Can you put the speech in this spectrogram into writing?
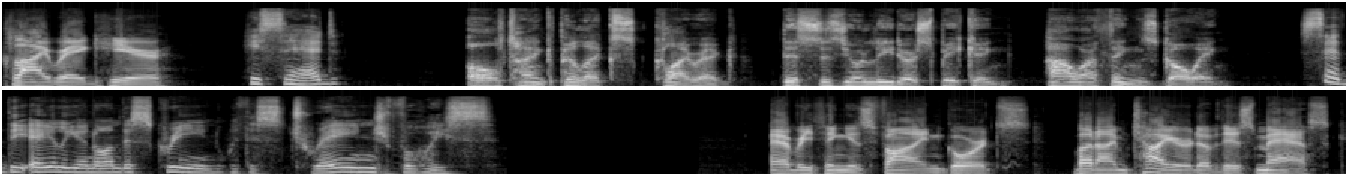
Clyreg here. He said, All tank Pilex, Clyreg. This is your leader speaking. How are things going? said the alien on the screen with a strange voice. Everything is fine, Gortz, but I'm tired of this mask.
